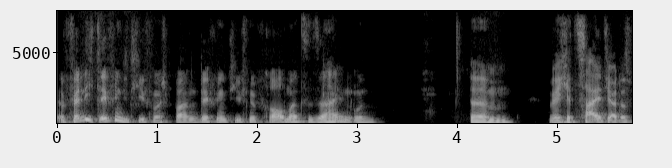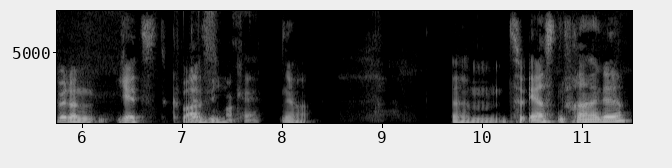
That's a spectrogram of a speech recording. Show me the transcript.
Fände ich definitiv mal spannend, definitiv eine Frau mal zu sein und ähm, welche Zeit? Ja, das wäre dann jetzt quasi. Jetzt, okay. Ja. Ähm, zur ersten Frage.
